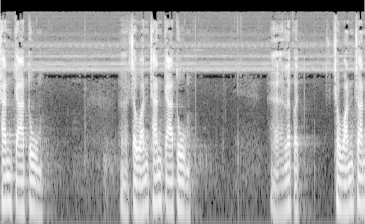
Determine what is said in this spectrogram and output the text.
ชั้นจาตูม สวรรค์ชั้นจาตูม แล้วก็ สวรรค์ชั้น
